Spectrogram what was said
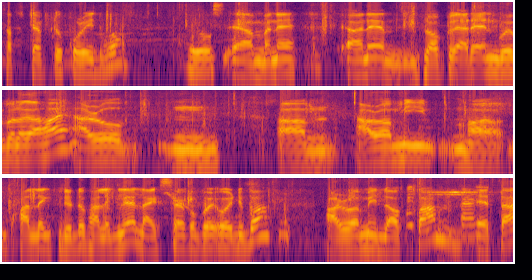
ছাবস্ক্ৰাইবটো কৰি দিব। মানে মানে ব্লগটো ইয়াতে এণ্ড কৰিব লগা হয় আৰু আৰু আমি ভাল লাগি ভিডিঅ'টো ভাল লাগিলে লাইক শ্বেয়াৰ কৰি দিব আৰু আমি লগ পাম। এটা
